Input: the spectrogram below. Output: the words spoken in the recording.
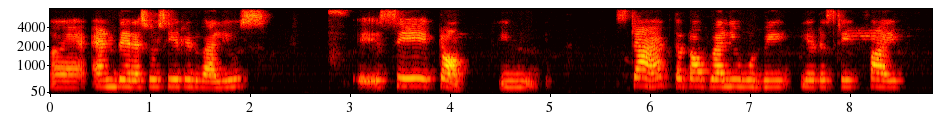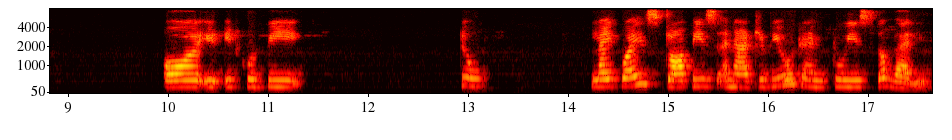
uh, and their associated values uh, say top in stack the top value would be let us take 5 or it, it could be 2 likewise top is an attribute and 2 is the value.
